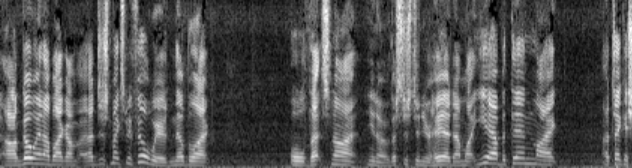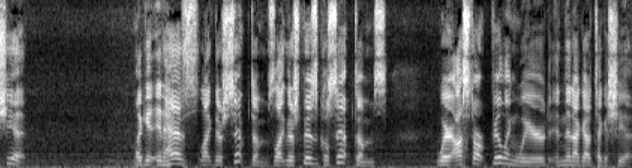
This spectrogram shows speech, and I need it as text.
I'll go in, I'm like, I'm, it just makes me feel weird," and they'll be like, "Oh, that's not, you know, that's just in your head." And I'm like, "Yeah, but then like, I take a shit. Like it, it has like there's symptoms, like there's physical symptoms." Where I start feeling weird and then I got to take a shit.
